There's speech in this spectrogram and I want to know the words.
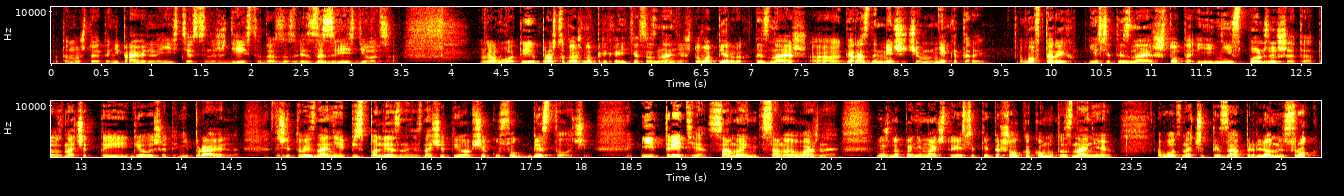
потому что это неправильное, естественно же, действие, да, зазвездиваться. Вот. И просто должно приходить осознание, что, во-первых, ты знаешь э, гораздо меньше, чем некоторые. Во-вторых, если ты знаешь что-то и не используешь это, то значит ты делаешь это неправильно. Значит, твои знания бесполезны. Значит, ты вообще кусок бестолочи. И третье, самое, самое важное. Нужно понимать, что если ты пришел к какому-то знанию, вот, значит, ты за определенный срок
